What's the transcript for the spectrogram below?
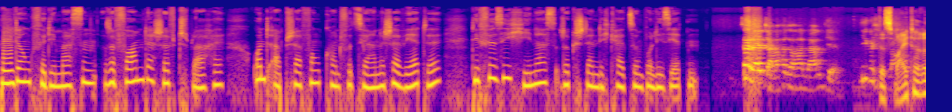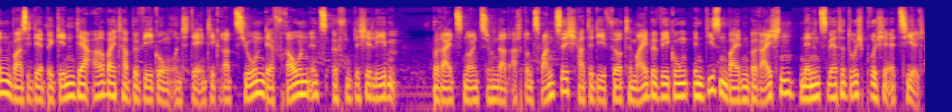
Bildung für die Massen, Reform der Schriftsprache und Abschaffung konfuzianischer Werte, die für sie Chinas Rückständigkeit symbolisierten. Des Weiteren war sie der Beginn der Arbeiterbewegung und der Integration der Frauen ins öffentliche Leben. Bereits 1928 hatte die 4. Mai-Bewegung in diesen beiden Bereichen nennenswerte Durchbrüche erzielt.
